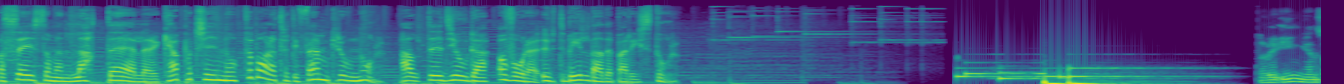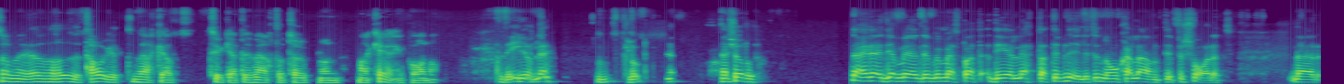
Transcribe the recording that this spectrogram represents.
Vad sägs om en latte eller cappuccino för bara 35 kronor? Alltid gjorda av våra utbildade baristor. Det är ingen som överhuvudtaget verkar tycka att det är värt att ta upp någon markering på honom. Det är ju lätt. Mm, förlåt. När kör du? Nej, det, det, det är mest bara att det är lätt att det blir lite nonchalant i försvaret när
